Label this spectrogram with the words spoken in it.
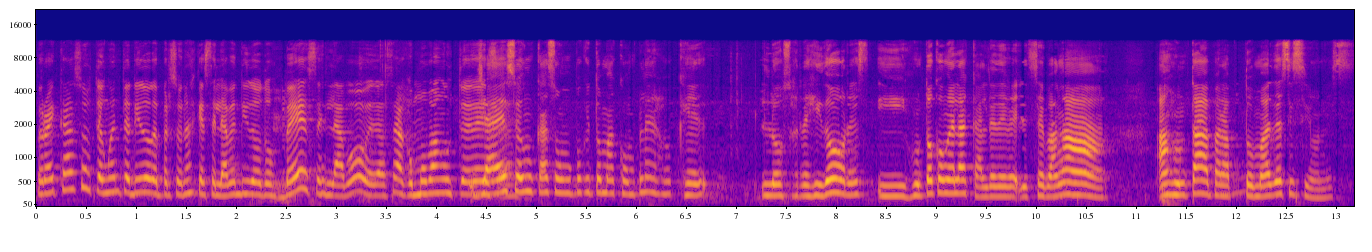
Pero hay casos, tengo entendido, de personas que se le ha vendido dos veces la bóveda. O sea, ¿cómo van ustedes? Ya a- eso es un caso un poquito más complejo que los regidores y junto con el alcalde debe- se van a, a juntar para tomar decisiones.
